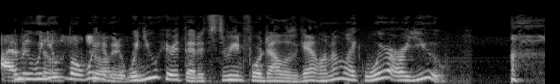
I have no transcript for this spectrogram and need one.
I mean, when you but wait a minute, when you hear that it's three and four dollars a gallon, I'm like, where are you?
